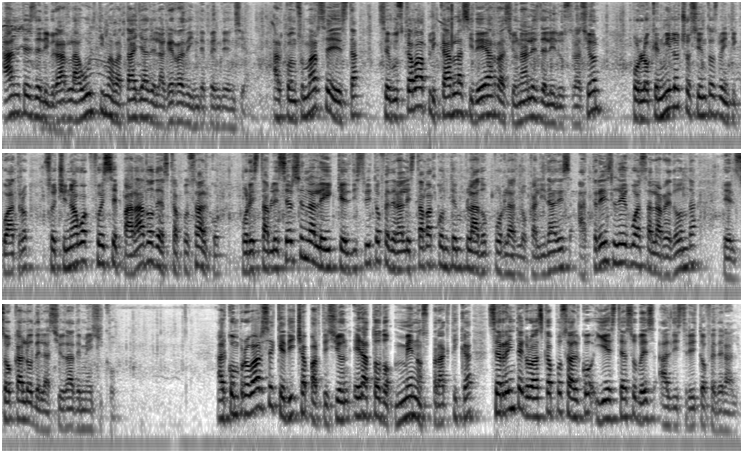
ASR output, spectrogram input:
antes de librar la última batalla de la Guerra de Independencia. Al consumarse esta, se buscaba aplicar las ideas racionales de la Ilustración, por lo que en 1824 Xochinahuac fue separado de Azcapotzalco por establecerse en la ley que el Distrito Federal estaba contemplado por las localidades a tres leguas a la redonda del zócalo de la Ciudad de México. Al comprobarse que dicha partición era todo menos práctica, se reintegró a Azcapotzalco y este a su vez al Distrito Federal.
